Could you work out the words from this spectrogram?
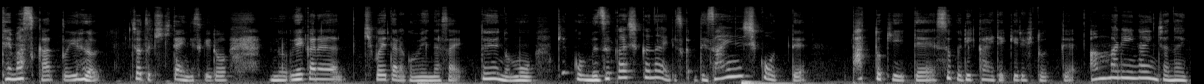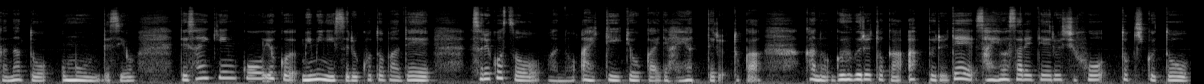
てますかというのをちょっと聞きたいんですけど、あの上から聞こえたらごめんなさい。というのも結構難しくないですか？デザイン思考ってパッと聞いてすぐ理解できる人ってあんまりいないんじゃないかなと思うんですよ。で、最近こうよく耳にする言葉で、それこそあの IT 業界で流行ってるとか、かの Google とか Apple で採用されている手法と聞くと、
